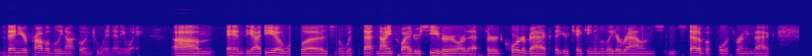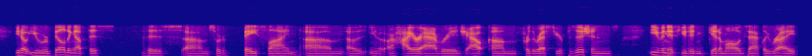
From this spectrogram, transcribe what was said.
then you're probably not going to win anyway. Um, and the idea was you know, with that ninth wide receiver or that third quarterback that you're taking in the later rounds instead of a fourth running back, you know, you were building up this this um, sort of baseline, um, uh, you know, a higher average outcome for the rest of your positions, even if you didn't get them all exactly right.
